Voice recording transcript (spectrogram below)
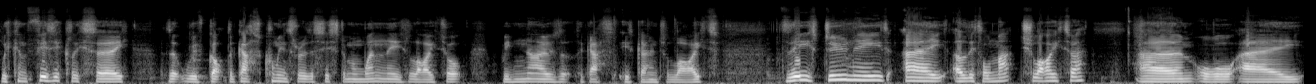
we can physically see that we've got the gas coming through the system and when these light up we know that the gas is going to light. These do need a, a little match lighter um, or a,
